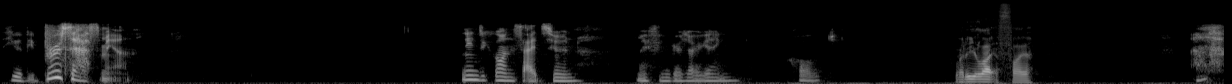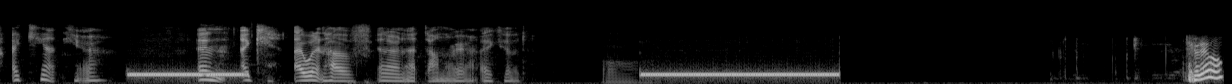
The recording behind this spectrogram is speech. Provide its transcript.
He would be Bruce Ass Man. Need to go inside soon. My fingers are getting cold. What do you like fire? I can't hear. And I can't, I wouldn't have internet down where I could. Oh. Hello?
